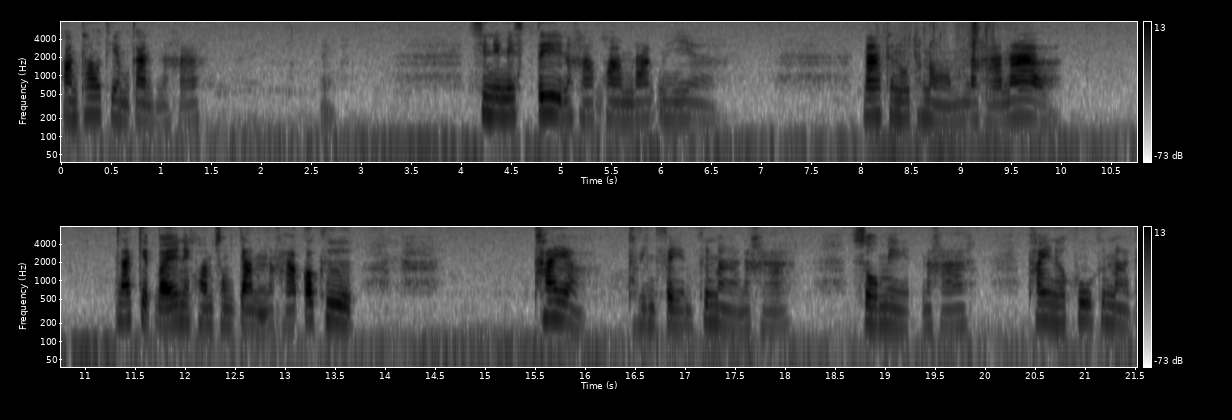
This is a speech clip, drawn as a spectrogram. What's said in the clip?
ความเท่าเทียมกันนะคะ cinemisty นะคะ ความรักนี้น่าทนุถนอมนะคะน่าน่าเก็บไว้ในความทรงจำนะคะ ก็คือไพ่อะ ทวินเฟรมขึ้นมานะคะโซเมตนะคะไพ่เนื้อคู่ขึ้นมาเ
